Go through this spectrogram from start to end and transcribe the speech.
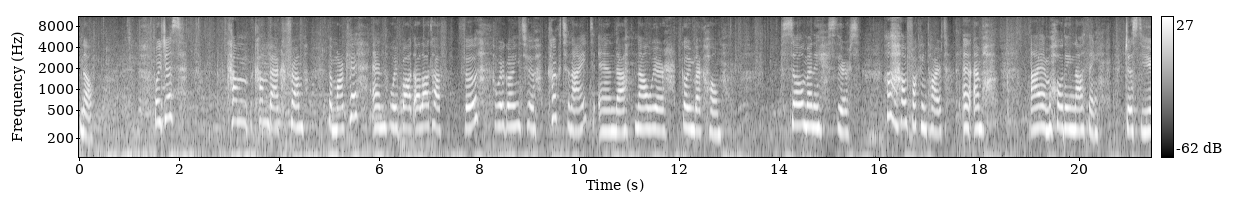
No. We just come come back from the market and we bought a lot of food. We're going to cook tonight and uh, now we're going back home. So many stairs. Ah, I'm fucking tired and I'm I am holding nothing, just you.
